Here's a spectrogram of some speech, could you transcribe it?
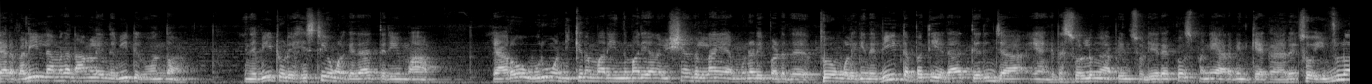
வேறு வழி இல்லாமல் தான் நாங்களே இந்த வீட்டுக்கு வந்தோம். இந்த வீட்டுடைய ஹிஸ்ட்ரி உங்களுக்கு எதாவது தெரியுமா? யாரோ உருவம் நிற்கிற மாதிரி இந்த மாதிரியான விஷயங்கள்லாம் என் முன்னாடி படுது. ஸோ உங்களுக்கு இந்த வீட்டை பற்றி ஏதாவது தெரிஞ்சால் என்கிட்ட சொல்லுங்கள் அப்படின்னு சொல்லி ரெக்வஸ்ட் பண்ணி அரவிந்த் கேட்குறாரு. ஸோ இவ்வளோ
